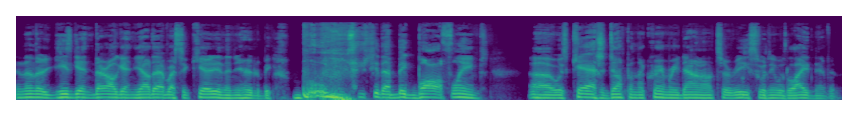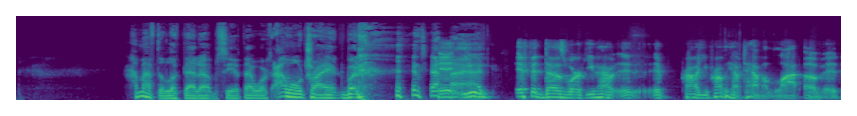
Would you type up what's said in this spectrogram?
And then they're he's getting they're all getting yelled at by security, and then you hear the big boom. You see that big ball of flames. Uh, it was Cash dumping the creamery down onto Reese when he was lighting it. But I'm gonna have to look that up and see if that works. I won't try it, but It, you, if it does work, you have it, it. Probably you probably have to have a lot of it.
